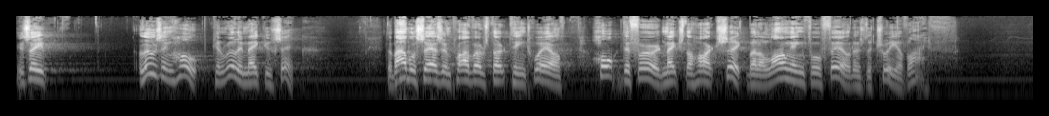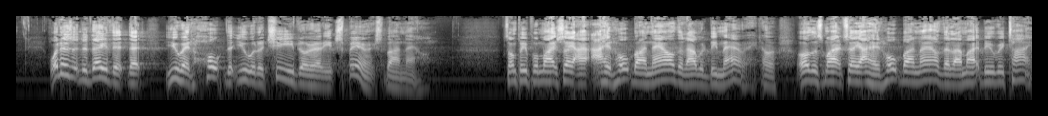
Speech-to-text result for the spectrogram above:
You see, losing hope can really make you sick. The Bible says in Proverbs 13 12, hope deferred makes the heart sick, but a longing fulfilled is the tree of life. What is it today that, that you had hoped that you would achieve or had experienced by now? Some people might say, I, I, had hoped by now that I would be married. Or others might say, I had hoped by now that I might be retired.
